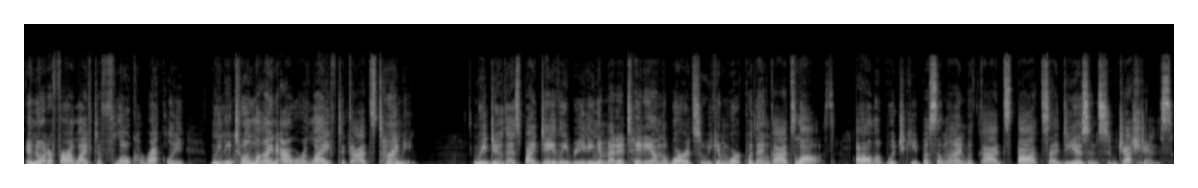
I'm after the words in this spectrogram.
In order for our life to flow correctly, we need to align our life to God's timing. We do this by daily reading and meditating on the Word so we can work within God's laws, all of which keep us aligned with God's thoughts, ideas, and suggestions.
